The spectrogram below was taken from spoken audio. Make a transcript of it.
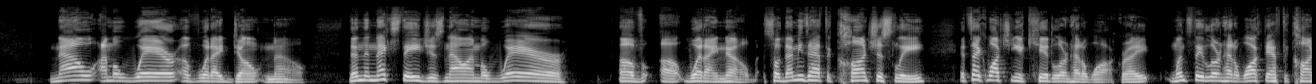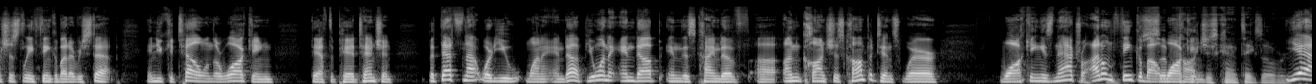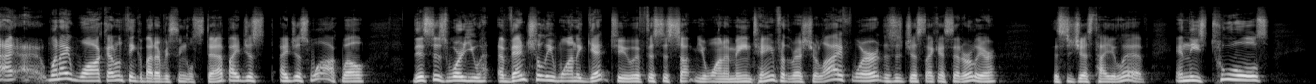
now I'm aware of what I don't know. Then the next stage is now I'm aware of uh, what I know. So that means I have to consciously, it's like watching a kid learn how to walk, right? Once they learn how to walk, they have to consciously think about every step. And you could tell when they're walking, they have to pay attention. But that's not where you want to end up. You want to end up in this kind of uh, unconscious competence where walking is natural. I don't think about walking. Subconscious kind of takes over. Yeah, I, I, when I walk, I don't think about every single step. I just I just walk. Well, this is where you eventually want to get to if this is something you want to maintain for the rest of your life. Where this is just like I said earlier, this is just how you live. And these tools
